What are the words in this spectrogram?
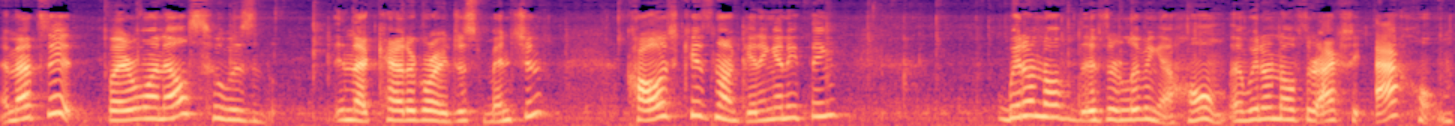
and that's it. But everyone else who is in that category I just mentioned, college kids not getting anything, we don't know if they're living at home and we don't know if they're actually at home.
